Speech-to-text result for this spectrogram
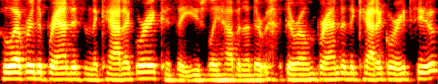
Whoever the brand is in the category, because they usually have another their own brand in the category too.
